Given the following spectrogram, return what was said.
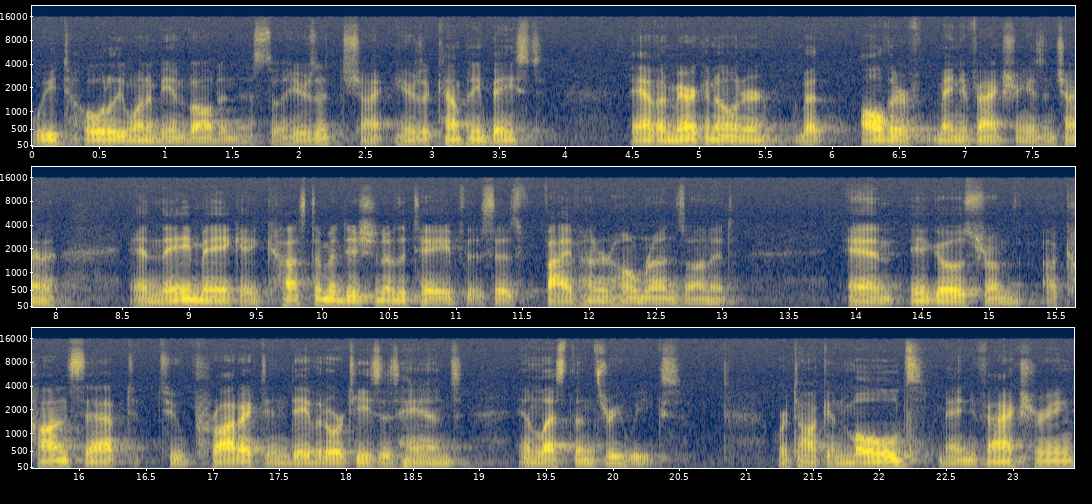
we totally want to be involved in this." So here's a here's a company based. They have an American owner, but all their manufacturing is in China, and they make a custom edition of the tape that says 500 home runs on it, and it goes from a concept to product in David Ortiz's hands in less than three weeks. We're talking molds, manufacturing,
